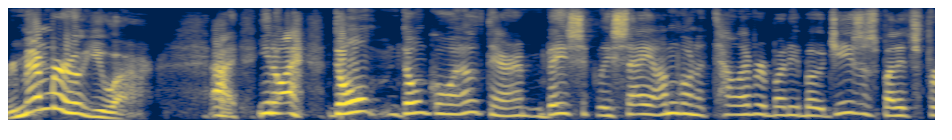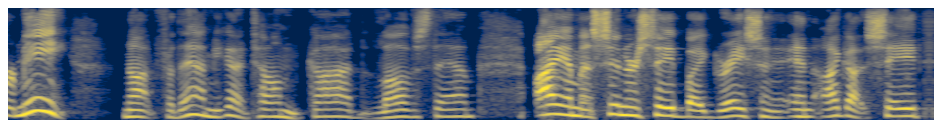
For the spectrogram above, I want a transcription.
Remember who you are. Uh, you know, I, don't don't go out there and basically say I'm going to tell everybody about Jesus, but it's for me not for them. You got to tell them God loves them. I am a sinner saved by grace, and, and I got saved,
